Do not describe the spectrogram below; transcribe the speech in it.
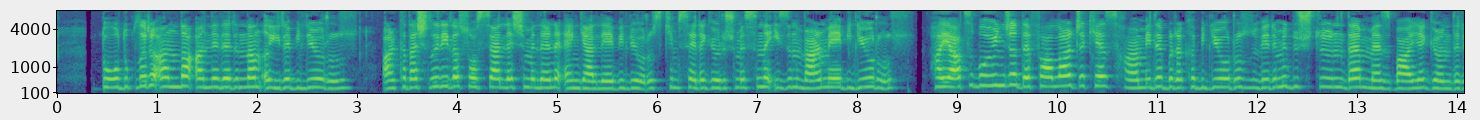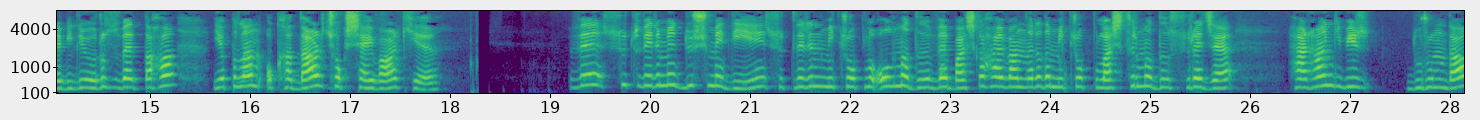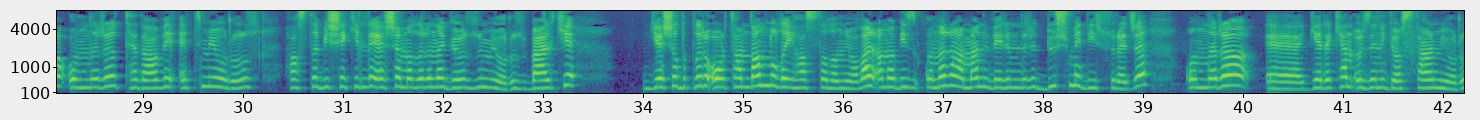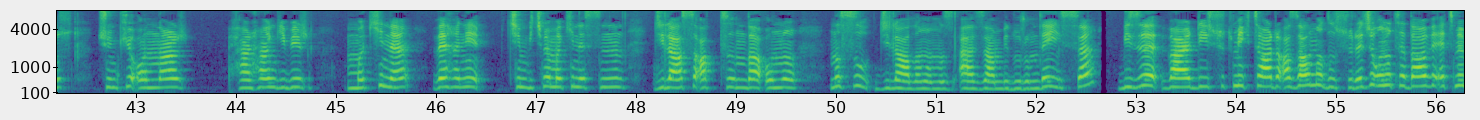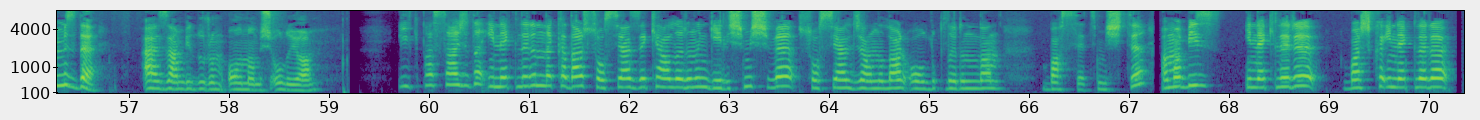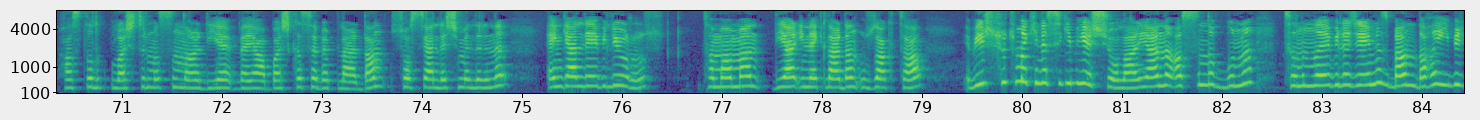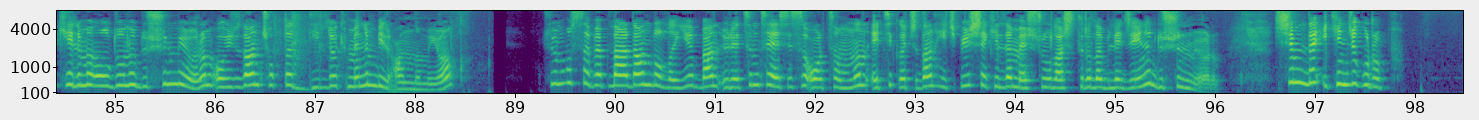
Doğdukları anda annelerinden ayırabiliyoruz. Arkadaşlarıyla sosyalleşmelerini engelleyebiliyoruz. Kimseyle görüşmesine izin vermeyebiliyoruz. Hayatı boyunca defalarca kez hamile bırakabiliyoruz. Verimi düştüğünde mezbaya gönderebiliyoruz ve daha yapılan o kadar çok şey var ki. Ve süt verimi düşmediği, sütlerin mikroplu olmadığı ve başka hayvanlara da mikrop bulaştırmadığı sürece herhangi bir durumda onları tedavi etmiyoruz. Hasta bir şekilde yaşamalarına göz yumuyoruz. Belki yaşadıkları ortamdan dolayı hastalanıyorlar ama biz ona rağmen verimleri düşmediği sürece onlara e, gereken özeni göstermiyoruz. Çünkü onlar herhangi bir makine ve hani çim biçme makinesinin cilası attığında onu nasıl cilalamamız elzem bir durum değilse bize verdiği süt miktarı azalmadığı sürece onu tedavi etmemiz de elzem bir durum olmamış oluyor. İlk pasajda ineklerin ne kadar sosyal zekalarının gelişmiş ve sosyal canlılar olduklarından bahsetmişti. Ama biz inekleri başka ineklere hastalık bulaştırmasınlar diye veya başka sebeplerden sosyalleşmelerini engelleyebiliyoruz. Tamamen diğer ineklerden uzakta e, bir süt makinesi gibi yaşıyorlar. Yani aslında bunu tanımlayabileceğimiz ben daha iyi bir kelime olduğunu düşünmüyorum. O yüzden çok da dil dökmenin bir anlamı yok. Tüm bu sebeplerden dolayı ben üretim tesisi ortamının etik açıdan hiçbir şekilde meşrulaştırılabileceğini düşünmüyorum. Şimdi ikinci grup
